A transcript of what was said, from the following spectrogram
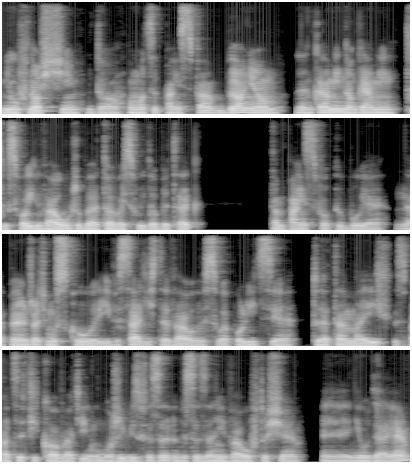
nieufności do pomocy państwa, bronią rękami, nogami tych swoich wałów, żeby ratować swój dobytek. Tam państwo próbuje napężać muskuły i wysadzić te wały, wysyła policję, która tam ma ich spacyfikować i umożliwić wysadzenie wałów, to się e, nie udaje.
